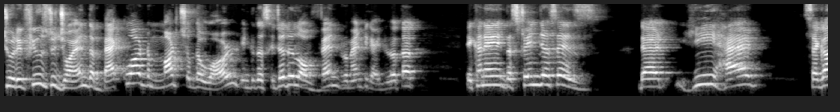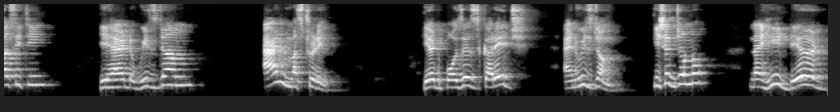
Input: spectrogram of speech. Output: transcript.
to refuse to join the backward march of the world into the citadel of vain romantic ideas. অর্থাৎ এখানে the stranger says that he had sagacity, he had wisdom and mastery. He had possessed courage and wisdom. কিসের জন্য না হি dared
